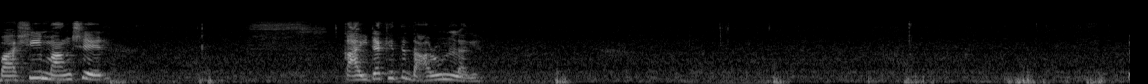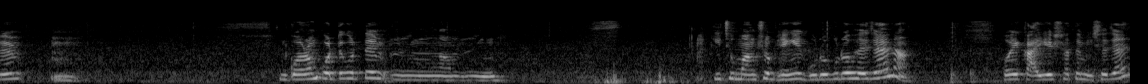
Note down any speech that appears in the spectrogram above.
বাসি মাংসের কাইটা খেতে দারুণ লাগে। গরম করতে করতে কিছু মাংস ভেঙে গুঁড়ো গুঁড়ো হয়ে যায় না? হয়ে কাইয়ের সাথে মিশে যায়?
